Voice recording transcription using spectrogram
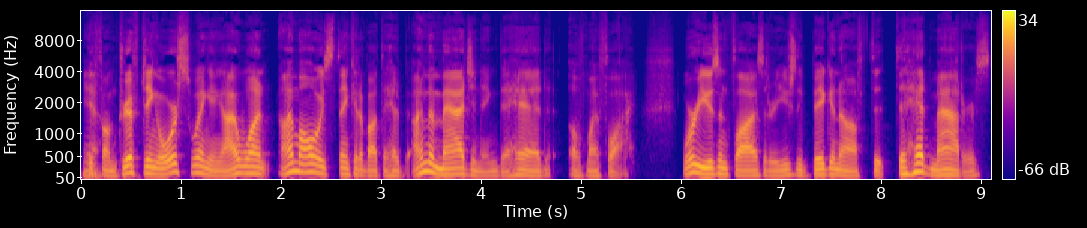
Yeah. If I'm drifting or swinging, I want I'm always thinking about the head. I'm imagining the head of my fly. We're using flies that are usually big enough that the head matters.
